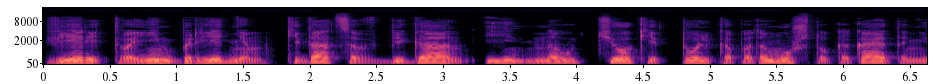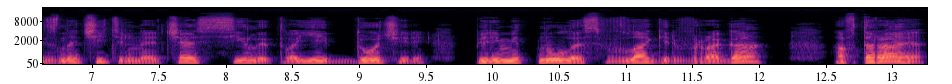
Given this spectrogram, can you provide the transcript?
Верить твоим бредням, кидаться в беган и на утеки только потому, что какая-то незначительная часть силы твоей дочери переметнулась в лагерь врага, а вторая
